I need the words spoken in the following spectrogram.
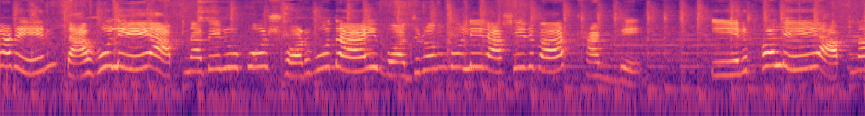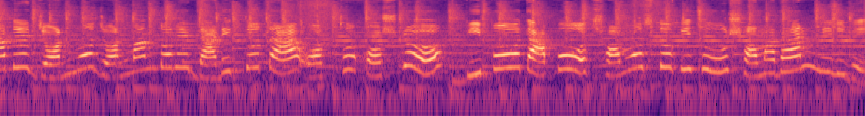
পারেন, তাহলে আপনাদের উপর সর্বদাই বজরংবলীর আশীর্বাদ থাকবে। এর ফলে আপনাদের জন্ম, জন্মান্তরের দারিদ্রতা, অর্থ কষ্ট, বিপদ, আপদ, সমস্ত কিছু সমাধান মিলবে।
